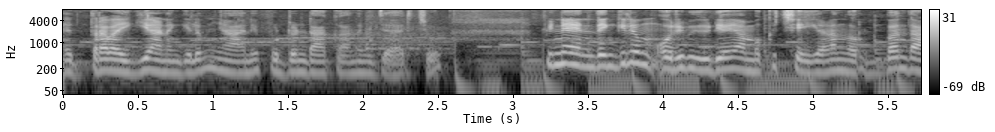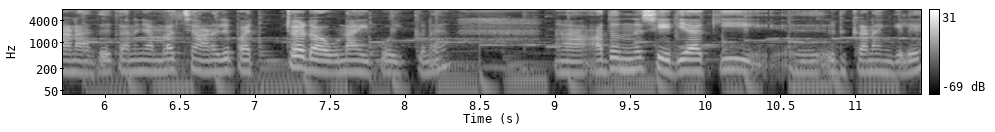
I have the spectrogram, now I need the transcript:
എത്ര വൈകിയാണെങ്കിലും ഞാൻ ഫുഡ് ഉണ്ടാക്കാമെന്ന് വിചാരിച്ചു. പിന്നെ എന്തെങ്കിലും ഒരു വീഡിയോ നമുക്ക് ചെയ്യണം നിർബന്ധമാണ് അത്. കാരണം നമ്മളെ ചാനൽ പറ്റ ഡൗൺ ആയി പോയിക്കണ്. അതൊന്ന് ശരിയാക്കി എടുക്കണമെങ്കിൽ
